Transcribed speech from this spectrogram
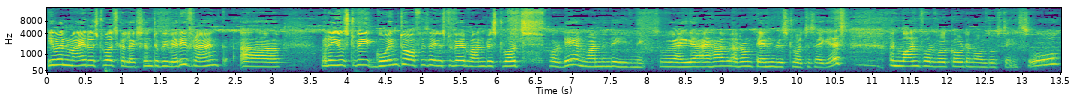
Even my wristwatch collection, to be very frank, uh, when I used to be going to office, I used to wear one wristwatch for day and one in the evening. So I I have around ten wristwatches, I guess, and one for workout and all those things. So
